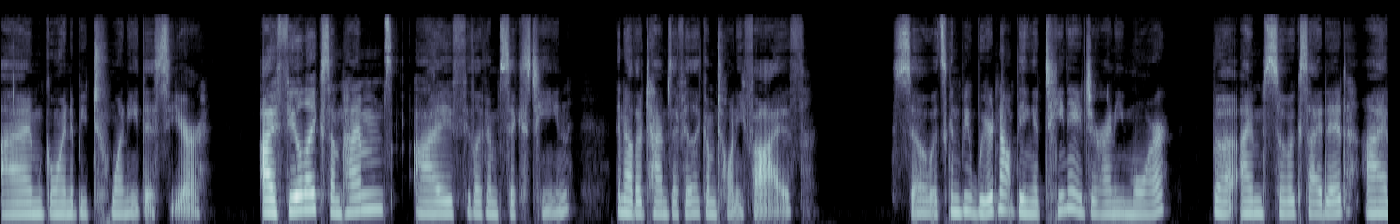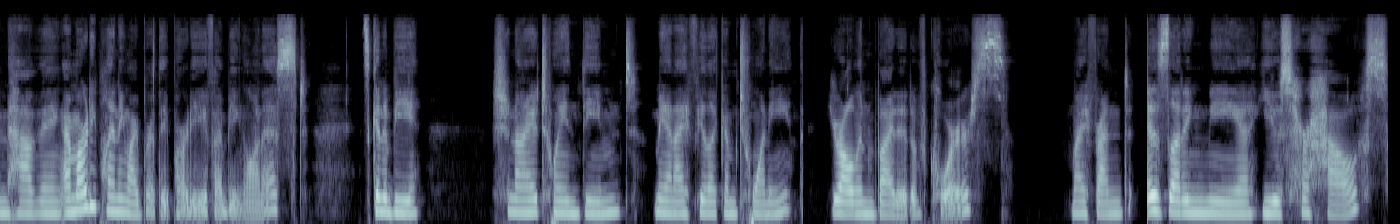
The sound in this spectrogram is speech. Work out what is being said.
I'm going to be 20 this year. I feel like sometimes I feel like I'm 16 and other times I feel like I'm 25. So it's going to be weird not being a teenager anymore, but I'm so excited. I'm having, I'm already planning my birthday party, if I'm being honest. It's going to be Shania Twain themed. Man, I feel like I'm 20. You're all invited, of course. My friend is letting me use her house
